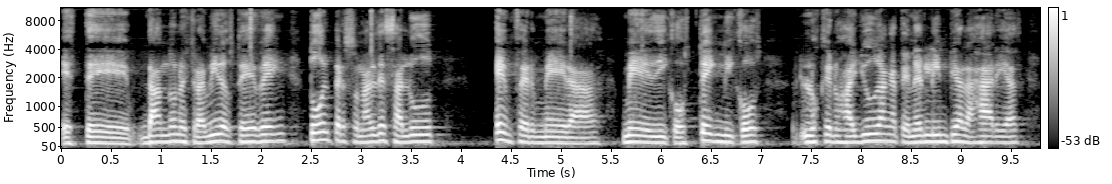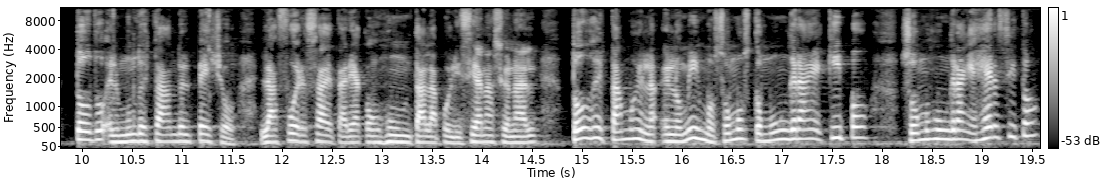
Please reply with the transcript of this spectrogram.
este, dando nuestra vida. Ustedes ven todo el personal de salud, enfermeras, médicos, técnicos, los que nos ayudan a tener limpias las áreas. Todo el mundo está dando el pecho. La Fuerza de Tarea Conjunta, la Policía Nacional, todos estamos en, en lo mismo. Somos como un gran equipo, somos un gran ejército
